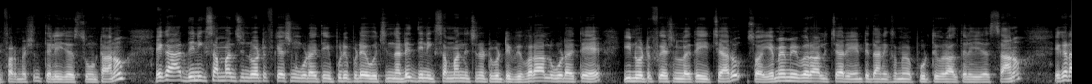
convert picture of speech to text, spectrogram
ఇన్ఫర్మేషన్ తెలియజేస్తూ ఉంటాను. ఇక దీనికి సంబంధించిన నోటిఫికేషన్ కూడా అయితే ఇప్పుడిప్పుడే వచ్చిందండి. దీనికి సంబంధించినటువంటి వివరాలు కూడా అయితే ఈ నోటిఫికేషన్లో అయితే ఇచ్చారు. సో ఏమేమి వివరాలు ఇచ్చారు ఏంటి దానికి సంబంధించిన పూర్తి వివరాలు తెలియజేస్తాను. ఇక్కడ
